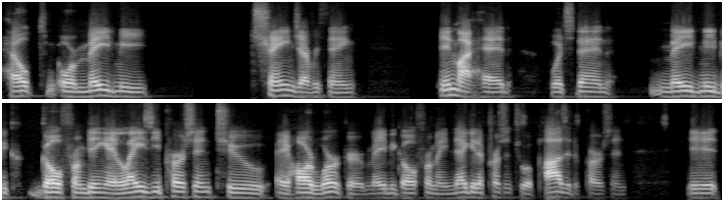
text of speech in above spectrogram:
helped or made me change everything in my head, which then made me be- go from being a lazy person to a hard worker, made me go from a negative person to a positive person. It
